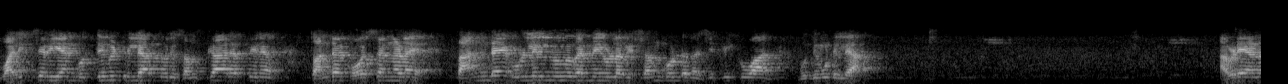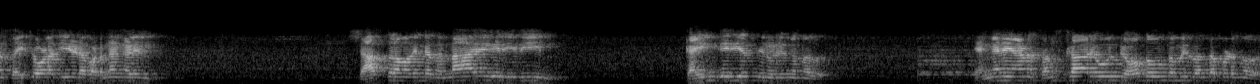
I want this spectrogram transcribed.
വലിച്ചെറിയാൻ ബുദ്ധിമുട്ടില്ലാത്ത ഒരു സംസ്കാരത്തിന് തന്റെ കോശങ്ങളെ തന്റെ ഉള്ളിൽ നിന്ന് തന്നെയുള്ള വിഷം കൊണ്ട് നശിപ്പിക്കുവാൻ ബുദ്ധിമുട്ടില്ല. അവിടെയാണ് സൈറ്റോളജിയുടെ പഠനങ്ങളിൽ ശാസ്ത്രം അതിന്റെ നിർണായക രീതിയിൽ കൈങ്കര്യത്തിനൊരുങ്ങുന്നത്. എങ്ങനെയാണ് സംസ്കാരവും രോഗവും തമ്മിൽ ബന്ധപ്പെടുന്നത്?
